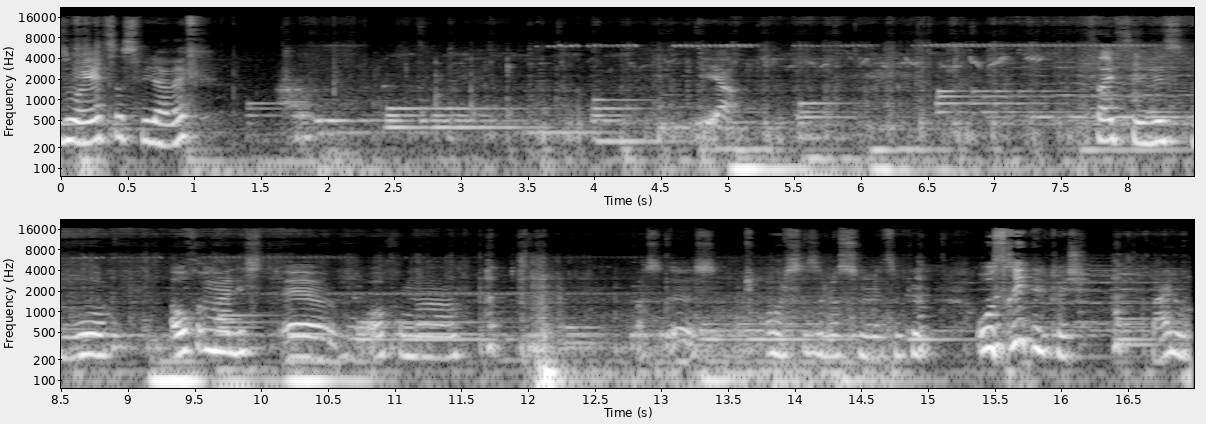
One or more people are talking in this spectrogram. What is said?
So, jetzt ist wieder weg. Ja. Falls ihr wisst, wo auch immer Licht, äh, wo auch immer was ist. Oh, das ist so was mir zum Glück. Oh, es regnet gleich. Beilung.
